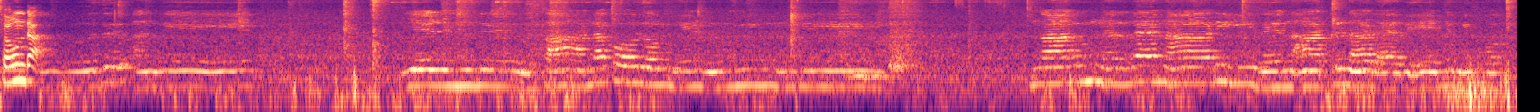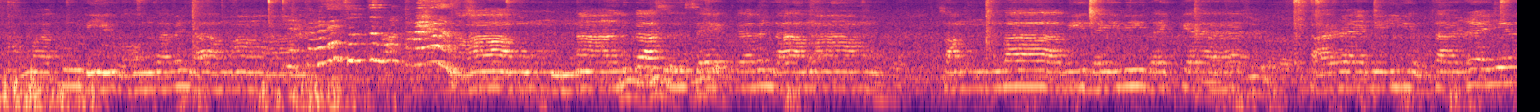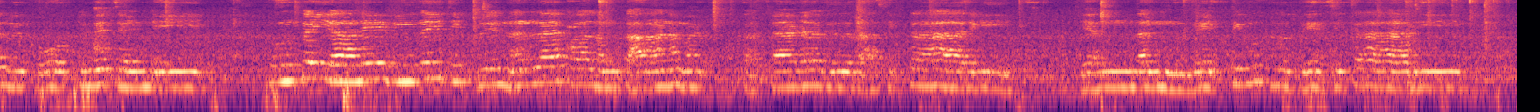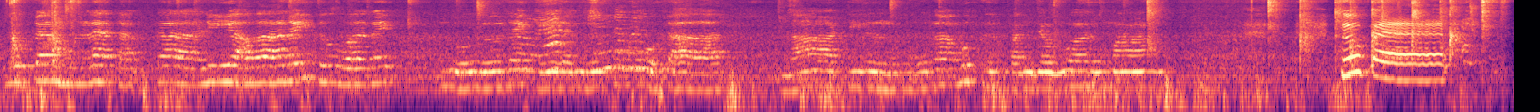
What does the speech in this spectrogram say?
சவுண்டா. எழுந்து காண கோலம் நானும் நல்ல நாடு இது நாட்டு நாட வேண்டும். இப்போ அம்மா கூடி ஓங்க வேண்டாமா? நாமும் நாலு காசு சேர்க்க வேண்டாமா? சம்பாவிதை விதை விதைக்க தழனியில் போட்டு வச்சண்டி உன் கையாலே விதை சிற்று நல்ல பலம் காணம கட்டழகு ராசிக்காரி. எந்த வெட்டி முட்டு பேசிக்காரி. முட்டமுள்ள தக்காளி அவரை துவரை உருளை கிழங்கு போட்டார். நாட்டில் உணவுக்கு பஞ்சம் வருமா? Super!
